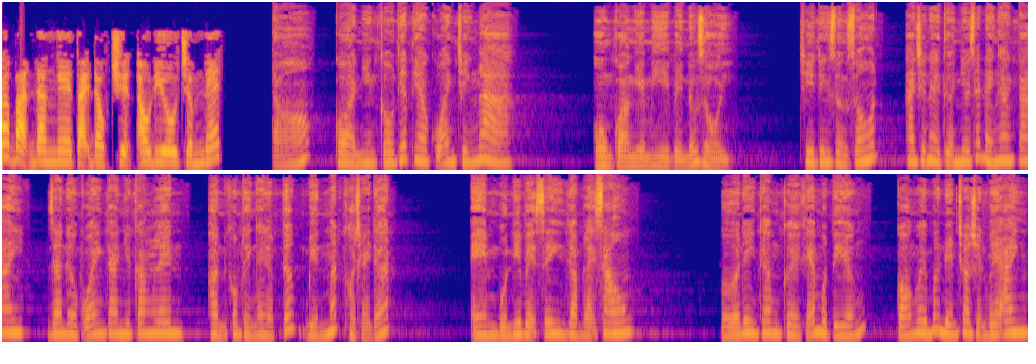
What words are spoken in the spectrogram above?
Các bạn đang nghe tại đọc truyện audio.net Đó, quả nhìn câu tiếp theo của anh chính là Hôm qua nghiêm hy về nước rồi. Chi tinh sừng sốt Hai chữ này tựa như xét đánh ngang tai Da đầu của anh ta như căng lên Hận không thể ngay lập tức biến mất khỏi trái đất. Em muốn đi vệ sinh gặp lại sau. Hứa đình thâm cười khẽ một tiếng Có người bước đến trò chuyện với anh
